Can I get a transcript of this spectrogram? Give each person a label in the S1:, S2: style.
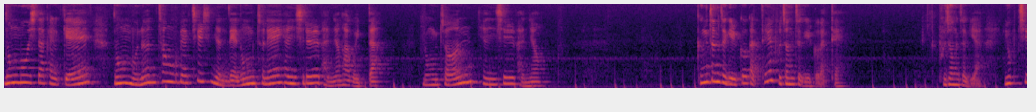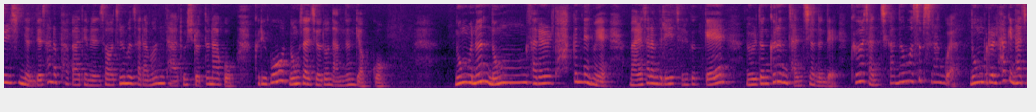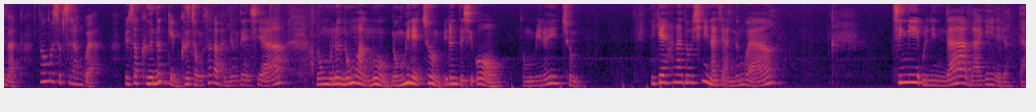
S1: 농무 시작할게. 농무는 1970년대 농촌의 현실을 반영하고 있다. 농촌 현실 반영. 긍정적일 것 같아? 부정적일 것 같아? 부정적이야. 6, 70년대 산업화가 되면서 젊은 사람은 다 도시로 떠나고 그리고 농사 지어도 남는 게 없고 농무는 농사를 다 끝낸 후에 마을 사람들이 즐겁게 놀던 그런 잔치였는데 그 잔치가 너무 씁쓸한 거야. 농무를 하긴 하지만 너무 씁쓸한 거야. 그래서 그 느낌, 그 정서가 반영된 시야. 농무는 농왕무, 농민의 춤 이런 뜻이고 농민의 춤. 이게 하나도 신이 나지 않는 거야. 징이 울린다, 막이 내렸다.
